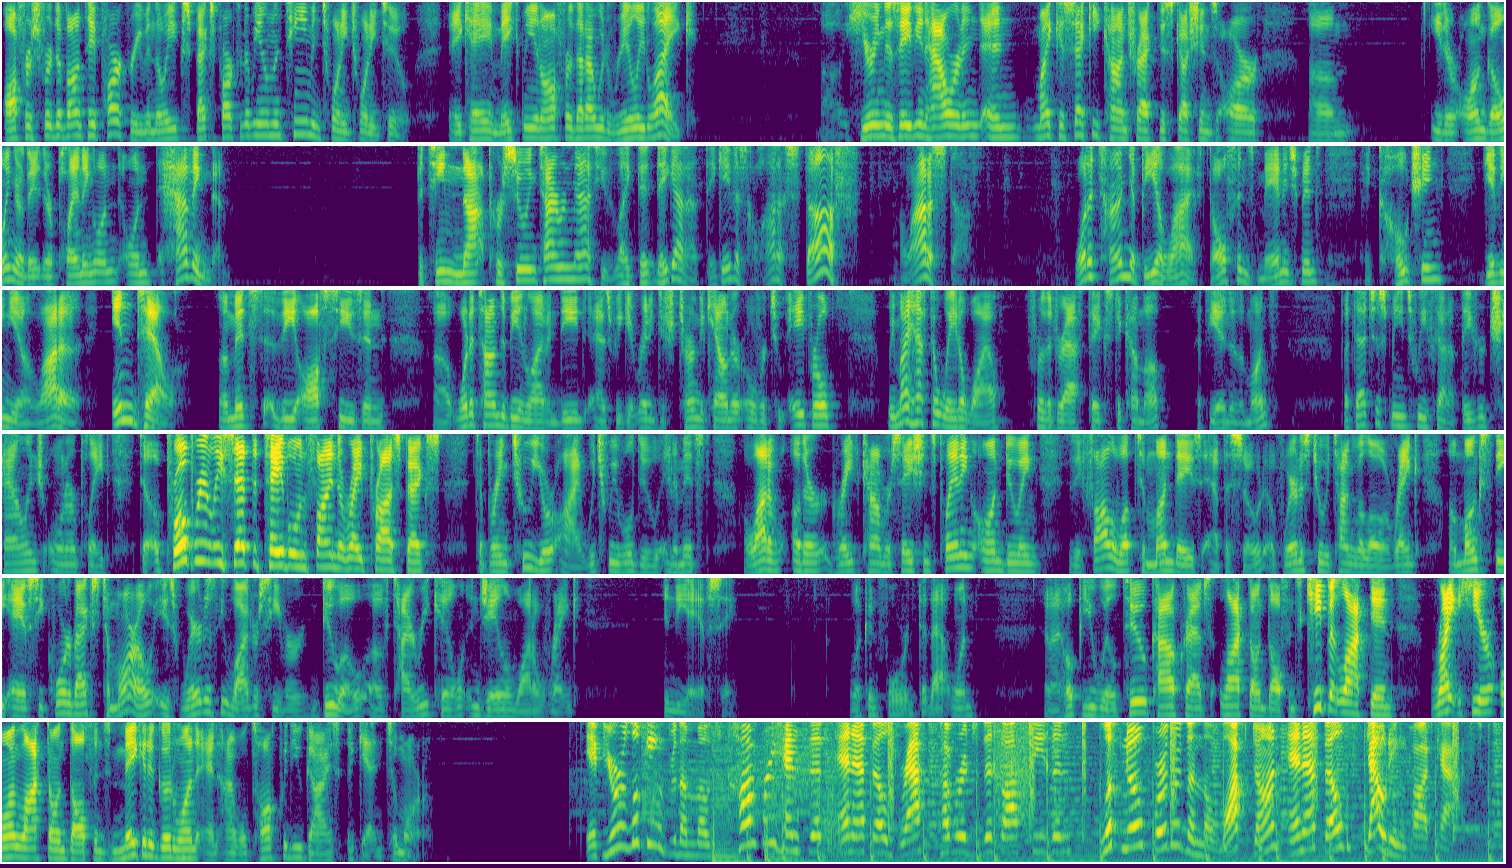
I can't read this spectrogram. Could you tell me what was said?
offers for DeVante Parker, even though he expects Parker to be on the team in 2022, aka make me an offer that I would really like. Uh, hearing the Xavier Howard and, and Mike Gesicki contract discussions are um, either ongoing or they, they're planning on, on having them. The team not pursuing Tyrann Mathieu. like they, they got a, they gave us a lot of stuff, a lot of stuff. What a time to be alive! Dolphins management and coaching giving you a lot of intel amidst the offseason. Uh, what a time to be alive indeed as we get ready to turn the calendar over to April. We might have to wait a while for the draft picks to come up at the end of the month, but that just means we've got a bigger challenge on our plate to appropriately set the table and find the right prospects to bring to your eye, which we will do in amidst a lot of other great conversations. Planning on doing as a follow up to Monday's episode of Where Does Tua Tagovailoa rank amongst the AFC quarterbacks? Tomorrow is Where Does the wide receiver duo of Tyreek Hill and Jaylen Waddle rank in the AFC? Looking forward to that one. And I hope you will too. Kyle Crabbs, Locked On Dolphins. Keep it locked in right here on Locked On Dolphins. Make it a good one, and I will talk with you guys again tomorrow. If you're looking for the most comprehensive NFL draft coverage this offseason, look no further than the Locked On NFL Scouting Podcast.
